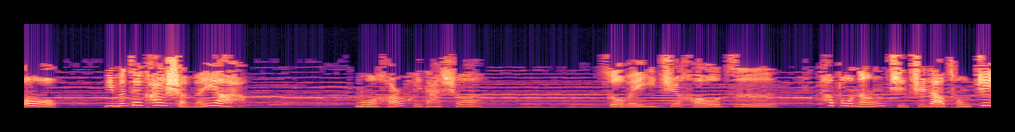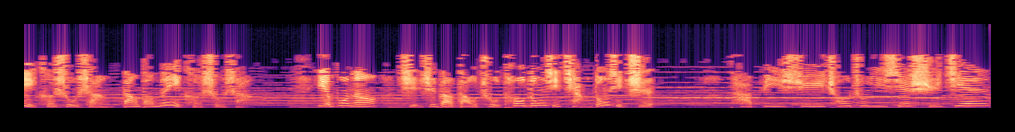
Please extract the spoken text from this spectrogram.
哦，你们在看什么呀？”母猴回答说：“作为一只猴子，它不能只知道从这棵树上荡到那棵树上，也不能只知道到处偷东西、抢东西吃。”他必须抽出一些时间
